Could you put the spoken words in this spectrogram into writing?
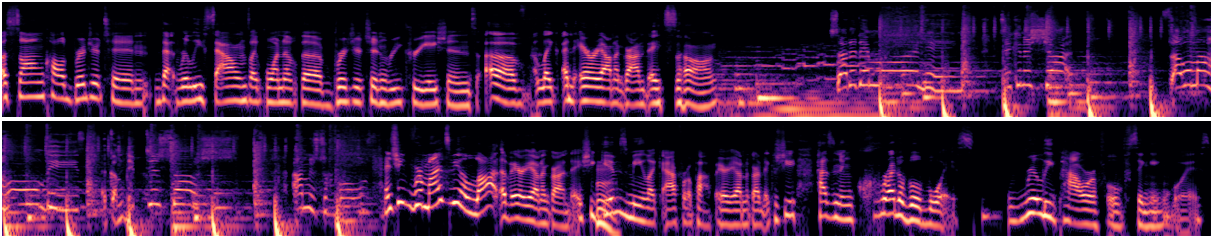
a song called Bridgerton that really sounds like one of the Bridgerton recreations of like an Ariana Grande song. Saturday morning, taking a shot. Fly with my homies, like I'm dipped in sauce. I'm just supposed. And she reminds me a lot of Ariana Grande. She hmm. gives me like Afro pop Ariana Grande because she has an incredible voice, really powerful singing voice.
